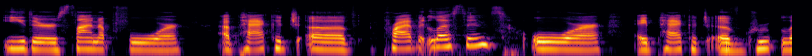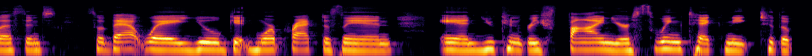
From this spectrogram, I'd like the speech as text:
either sign up for a package of private lessons or a package of group lessons. So that way you'll get more practice in and you can refine your swing technique to the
